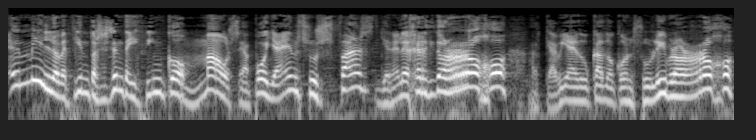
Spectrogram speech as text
En 1965, Mao se apoya en sus fans y en el ejército rojo, al que había educado con su libro rojo,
